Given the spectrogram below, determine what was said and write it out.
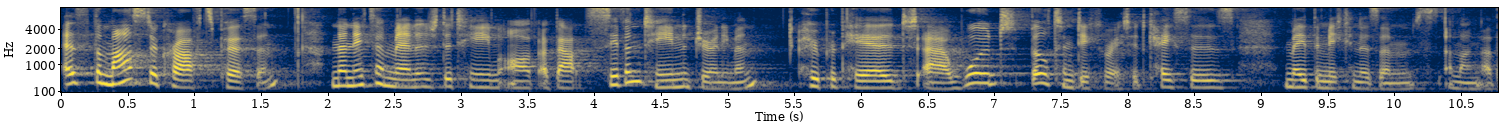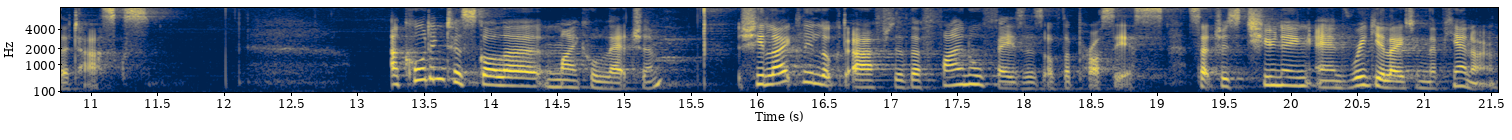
As the master craftsperson, Nanetta managed a team of about 17 journeymen who prepared uh, wood, built and decorated cases, made the mechanisms, among other tasks. According to scholar Michael Latcham, she likely looked after the final phases of the process, such as tuning and regulating the piano.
